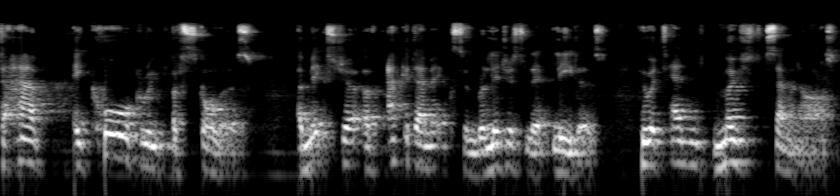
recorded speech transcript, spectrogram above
to have a core group of scholars a mixture of academics and religious leaders who attend most seminars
